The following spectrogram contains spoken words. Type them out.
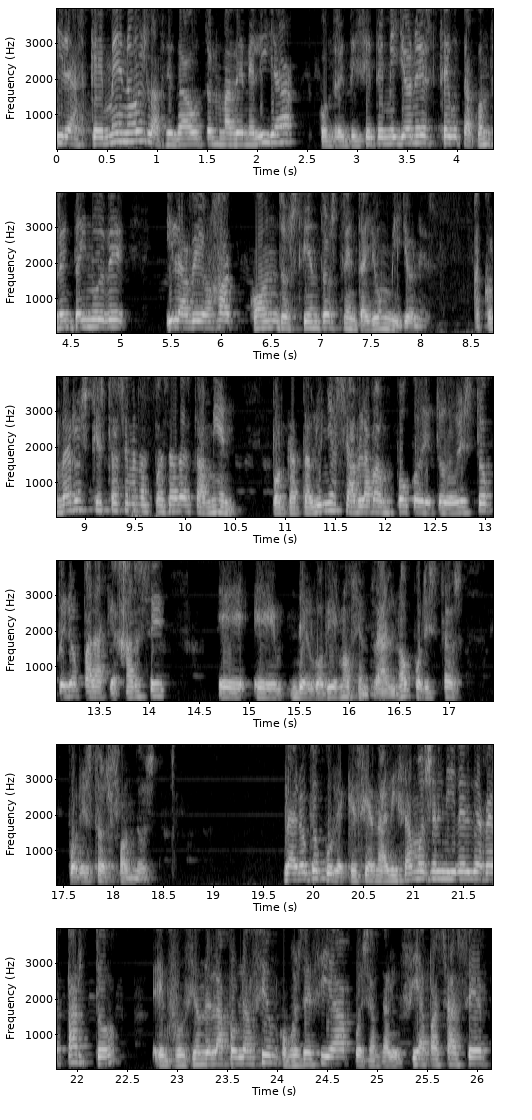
y las que menos, la ciudad autónoma de Melilla con 37 millones, Ceuta con 39 y La Rioja con 231 millones. Acordaros que estas semanas pasadas también por Cataluña se hablaba un poco de todo esto, pero para quejarse eh, eh, del gobierno central, ¿no? Por estos, por estos fondos. Claro, ¿qué ocurre? Que si analizamos el nivel de reparto en función de la población, como os decía, pues Andalucía pasa a ser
